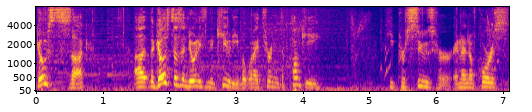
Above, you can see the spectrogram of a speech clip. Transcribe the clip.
ghosts suck. Uh, the ghost doesn't do anything to Cutie, but when I turn into Punky, he pursues her. And then, of course,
